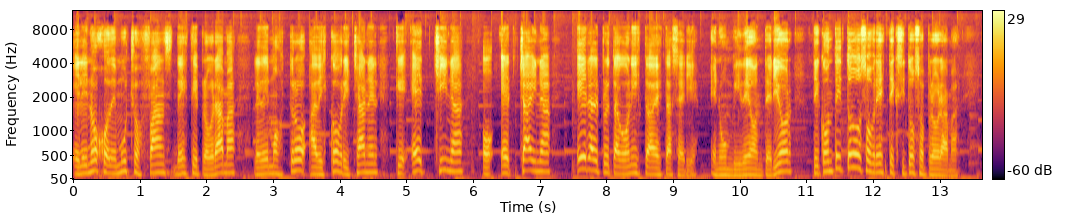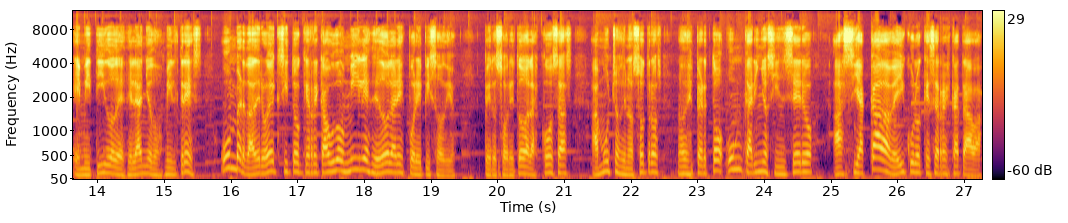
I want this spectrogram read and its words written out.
El enojo de muchos fans de este programa le demostró a Discovery Channel que Ed China o Ed China era el protagonista de esta serie. En un video anterior te conté todo sobre este exitoso programa, emitido desde el año 2003, un verdadero éxito que recaudó miles de dólares por episodio. Pero sobre todas las cosas, a muchos de nosotros nos despertó un cariño sincero hacia cada vehículo que se rescataba.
